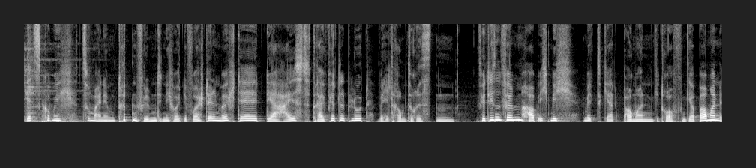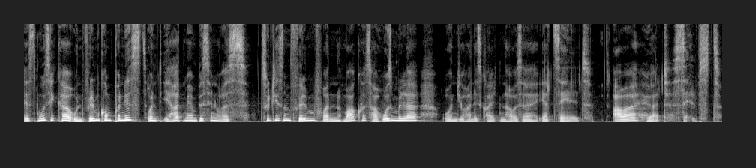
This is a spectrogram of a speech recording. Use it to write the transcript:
Jetzt komme ich zu meinem dritten Film, den ich heute vorstellen möchte. Der heißt Dreiviertelblut Weltraumtouristen. Für diesen Film habe ich mich mit Gerd Baumann getroffen. Gerd Baumann ist Musiker und Filmkomponist und er hat mir ein bisschen was zu diesem Film von Markus H. Rosenmüller und Johannes Kaltenhauser erzählt. Aber hört selbst.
